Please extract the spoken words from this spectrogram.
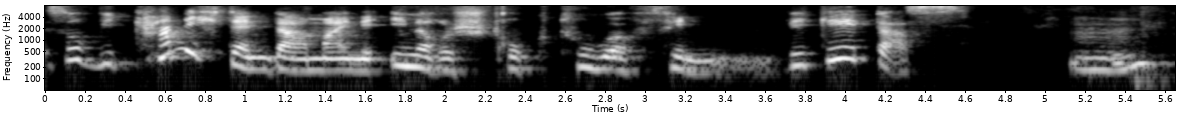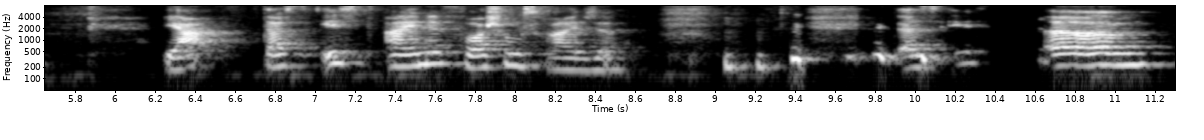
so, wie kann ich denn da meine innere Struktur finden? Wie geht das? Mhm. Ja, das ist eine Forschungsreise. das ist ähm,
